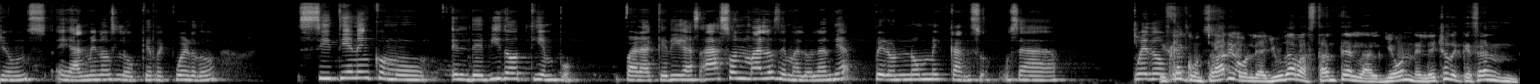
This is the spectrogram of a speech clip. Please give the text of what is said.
Jones, eh, al menos lo que recuerdo, sí tienen como el debido tiempo para que digas, ah, son malos de Malolandia, pero no me canso. O sea, puedo. Es que al contrario, le ayuda bastante al, al guion el hecho de que sean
